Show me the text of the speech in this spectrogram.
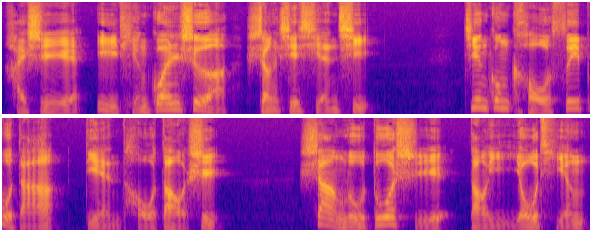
还是一庭官舍，省些嫌弃。”荆公口虽不答，点头道是。上路多时，到已游停，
